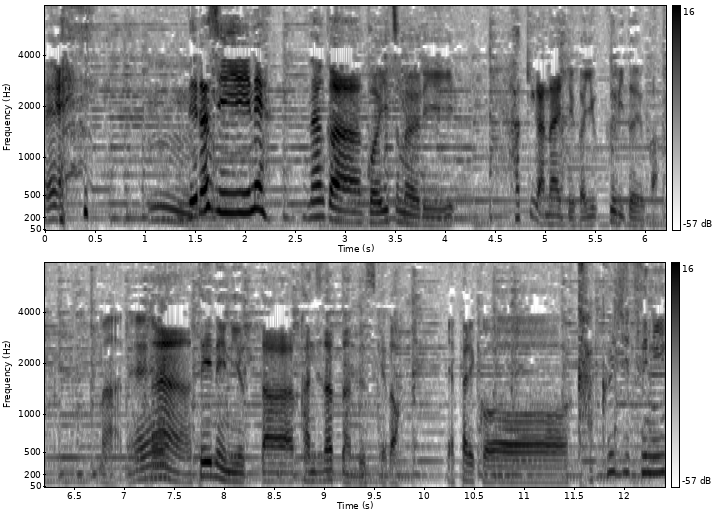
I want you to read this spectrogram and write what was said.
えうーん出だしね、なんか、こう、いつもより、覇気がないというか、ゆっくりというか、まあうね、ん、丁寧に言った感じだったんですけど、やっぱりこう、確実に。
